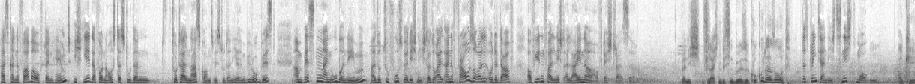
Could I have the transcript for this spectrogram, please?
hast keine Farbe auf dein Hemd. Ich gehe davon aus, dass du dann total nass kommst, bis du dann hier im Büro bist. Am besten ein Uber nehmen. Also zu Fuß würde ich nicht. Also eine Frau soll oder darf auf jeden Fall nicht alleine auf der Straße. Wenn ich vielleicht ein bisschen böse gucke oder so? Das bringt ja nichts, nicht morgen. Okay.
